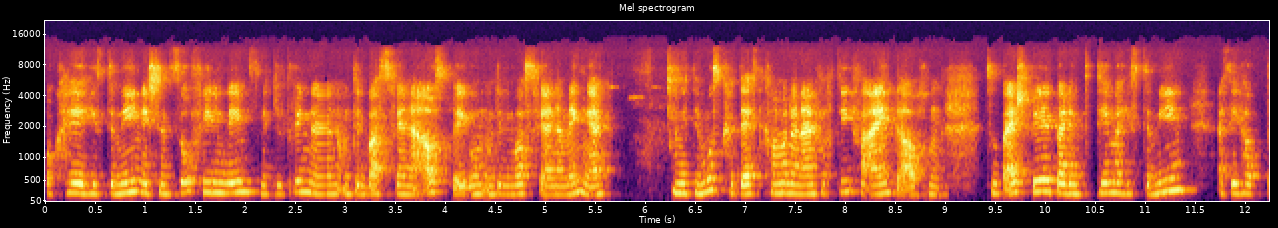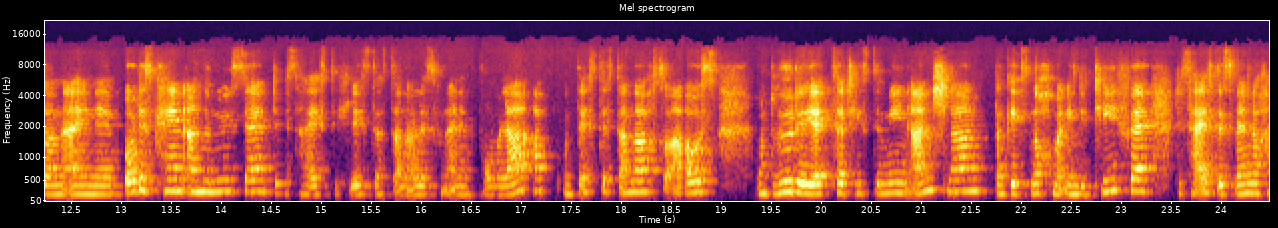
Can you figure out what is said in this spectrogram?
okay, Histamin ist in so vielen Lebensmitteln drinnen und in was für einer Ausprägung und in was für einer Menge mit dem Muskeltest kann man dann einfach tiefer eintauchen. Zum Beispiel bei dem Thema Histamin. Also ich habe dann eine Bodyscan-Analyse. Das heißt, ich lese das dann alles von einem Formular ab und teste es danach so aus und würde jetzt das Histamin anschlagen. Dann geht es nochmal in die Tiefe. Das heißt, es werden noch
